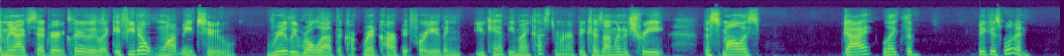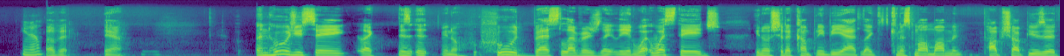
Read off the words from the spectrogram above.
I mean, I've said very clearly, like if you don't want me to, really roll out the red carpet for you, then you can't be my customer because I'm going to treat the smallest guy like the biggest woman, you know? Love it. Yeah. And who would you say, like, is it, you know, who would best leverage lately and what, what stage, you know, should a company be at? Like, can a small mom and pop shop use it?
